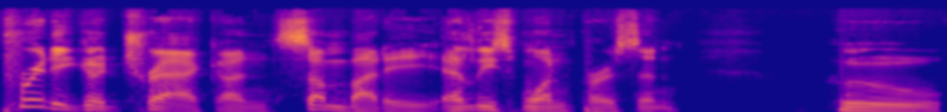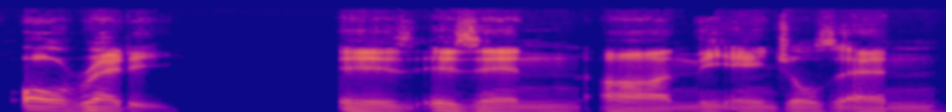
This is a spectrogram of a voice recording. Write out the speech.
pretty good track on somebody, at least one person, who already is is in on the Angels and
